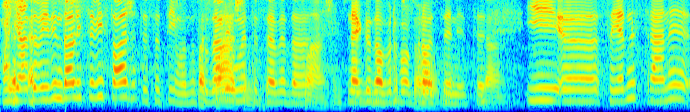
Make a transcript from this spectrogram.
Pa ja da vidim da li se vi slažete sa tim, odnosno Pa da li umete se, sebe da se, negde dobro apsolutno, procenite. da. I e, sa jedne strane,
